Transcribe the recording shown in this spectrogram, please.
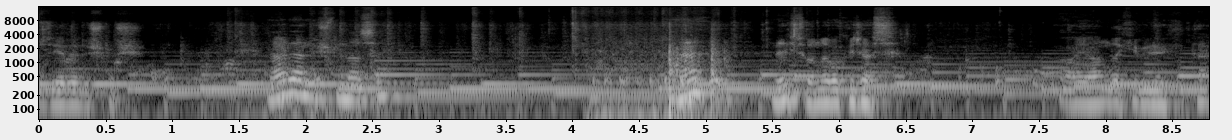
Yavrumuz yere düşmüş. Nereden düştün lan sen? Ha? Neyse ona bakacağız. Ayağındaki bileklikten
